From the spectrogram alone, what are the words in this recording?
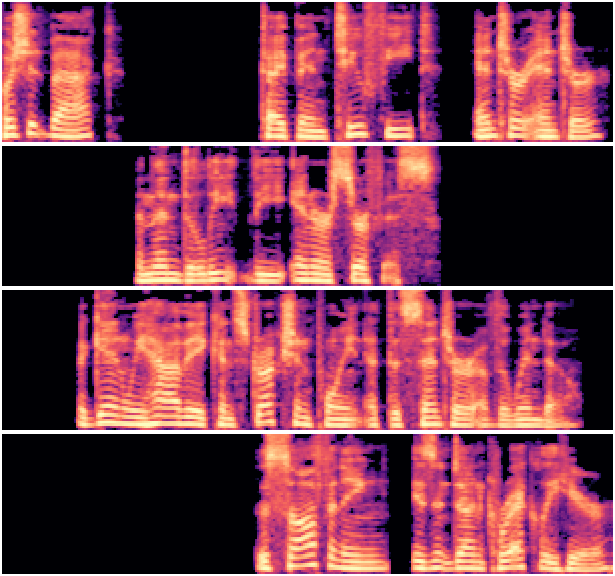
push it back, type in 2 feet, enter, enter, and then delete the inner surface. Again, we have a construction point at the center of the window. The softening isn't done correctly here.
